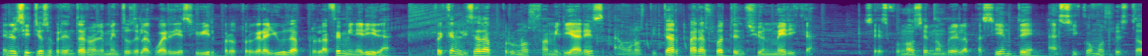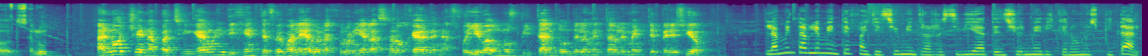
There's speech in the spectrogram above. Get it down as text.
En el sitio se presentaron elementos de la Guardia Civil para otorgar ayuda, pero la fémina herida fue canalizada por unos familiares a un hospital para su atención médica. Se desconoce el nombre de la paciente, así como su estado de salud. Anoche en Apatzingán un indigente fue baleado en la colonia Lázaro Cárdenas. Fue llevado a un hospital donde lamentablemente pereció. Lamentablemente falleció mientras recibía atención médica en un hospital.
